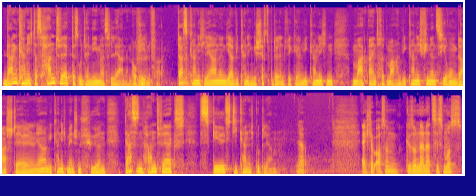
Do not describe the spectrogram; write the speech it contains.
dann kann ich das Handwerk des Unternehmers lernen, auf jeden mhm. Fall. Das kann ich lernen. Ja, wie kann ich ein Geschäftsmodell entwickeln? Wie kann ich einen Markteintritt machen? Wie kann ich Finanzierung darstellen? Ja, wie kann ich Menschen führen? Das sind Handwerksskills, die kann ich gut lernen. Ja. Ja, ich glaube auch so ein gesunder Narzissmus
